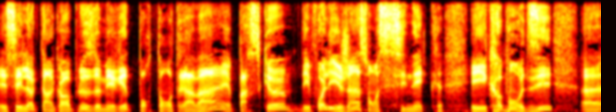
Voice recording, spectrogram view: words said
Et c'est là que tu as encore plus de mérite pour ton travail parce que des fois les gens sont cyniques. Et comme on dit, euh,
